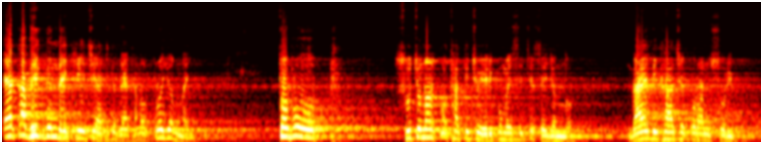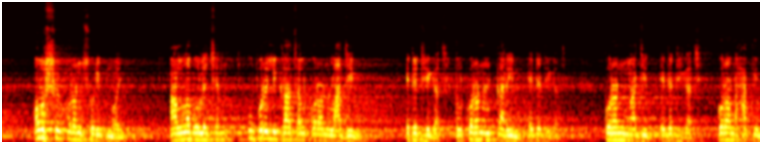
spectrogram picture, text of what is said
একাধিক দিন দেখিয়েছি, আজকে দেখানোর প্রয়োজন নাই। তবু সূচনার কথা কিছু এরকম এসেছে সেই জন্য গায়ে লেখা আছে কোরআন শরীফ। অবশ্যই কোরআন শরীফ নয়। আল্লাহ বলেছেন, উপরে লেখা আছে আল কোরআনুল আজিম। এটা ঠিক আছে, আল কোরআনুল কারিম, এটা ঠিক আছে। কোরআন মাজিদ, এটা ঠিক আছে। কোরআন হাকিম,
